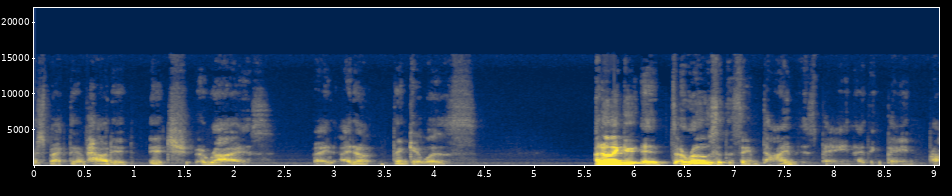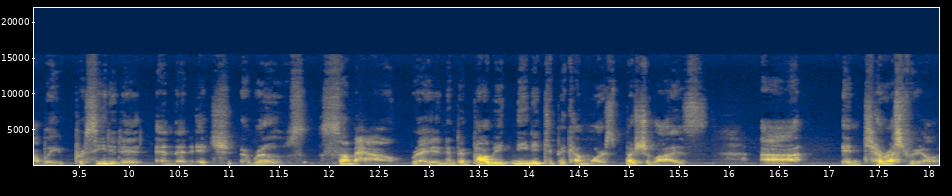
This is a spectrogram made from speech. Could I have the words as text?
perspective, how did itch arise? Right? I don't think it was. I don't think it, arose at the same time as pain. I think pain probably preceded it, and then itch arose somehow, right? And it probably needed to become more specialized uh, in terrestrial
